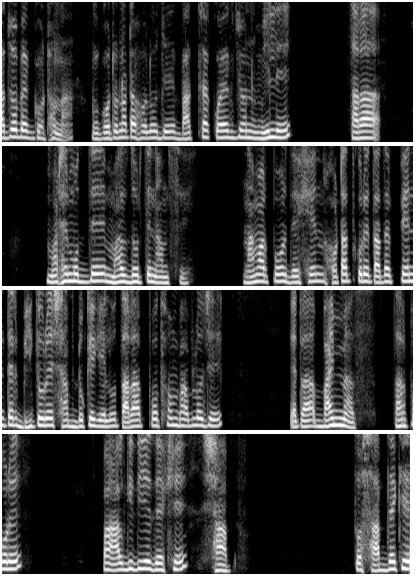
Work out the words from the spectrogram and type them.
আজব এক ঘটনা। ঘটনাটা হলো যে বাচ্চা কয়েকজন মিলে তারা মাঠের মধ্যে মাছ ধরতে নামছে। নামার পর দেখেন হঠাৎ করে তাদের প্যান্টের ভিতরে সাপ ঢুকে গেল। তারা প্রথম ভাবলো যে এটা বাইম মাছ। তারপরে পা আলগি দিয়ে দেখে সাপ। তো সাপ দেখে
